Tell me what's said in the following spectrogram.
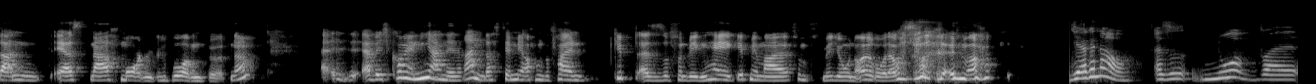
dann erst nach morgen geboren wird, ne? Äh, aber ich komme ja nie an den ran, dass der mir auch einen Gefallen gibt. Also so von wegen, hey, gib mir mal 5 Millionen Euro oder was auch immer. Ja, genau. Also nur weil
